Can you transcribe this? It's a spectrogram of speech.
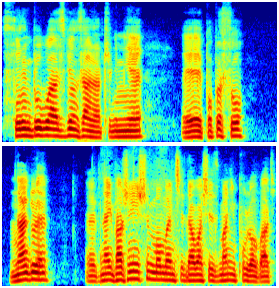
z którym była związana, czyli mnie, po prostu nagle w najważniejszym momencie dała się zmanipulować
